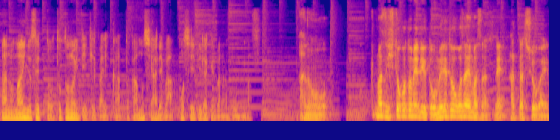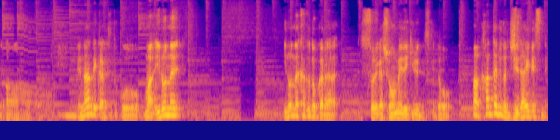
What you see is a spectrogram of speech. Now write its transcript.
あのマインドセットを整えていけばいいかとか、もしあれば教えていただければなと思います。あの、まず一言目で言うと、おめでとうございますなんですね、発達障害の。でなんでかっていうとこう、まあ、いろんな、いろんな角度からそれが証明できるんですけど、まあ、簡単に言うと時代ですね。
